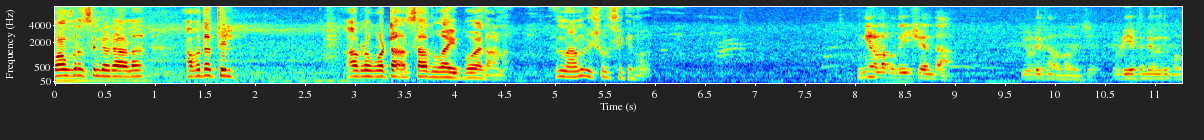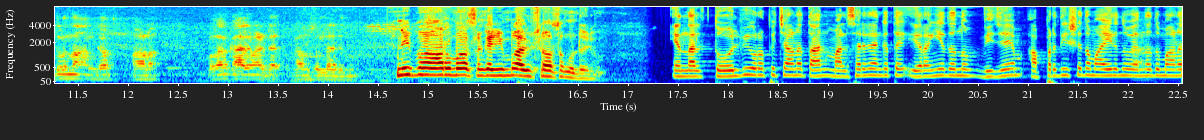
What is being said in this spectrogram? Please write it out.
കോൺഗ്രസിന്റെ ഒരാൾ അബദ്ധത്തിൽ അവരുടെ വോട്ട് അസാധുവായി പോയതാണ് എന്നാണ് വിശ്വസിക്കുന്നത്. ഇനിയുള്ള പ്രതീക്ഷ എന്താ? യു ഡി എഫിനെ സംബന്ധിച്ച്. യു ഡി എഫിന്റെ ഒരു മുതിർന്ന അംഗം ആണ്. വളരെ കാലമായിട്ട് കൗൺസിലായിരുന്നു ഇനിയിപ്പോൾ ആറുമാസം കഴിയുമ്പോൾ അവിശ്വാസം കൊണ്ടുവരും. എന്നാൽ തോൽവി ഉറപ്പിച്ചാണ് താൻ മത്സരരംഗത്ത് ഇറങ്ങിയതെന്നും വിജയം അപ്രതീക്ഷിതമായിരുന്നു എന്നതുമാണ്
